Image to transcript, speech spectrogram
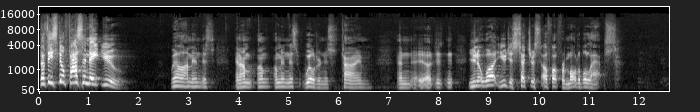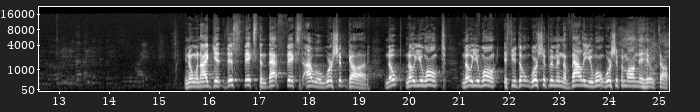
Does he still fascinate you? Well, I'm in this, and I'm, I'm, I'm in this wilderness time. And uh, you know what? You just set yourself up for multiple laps. You know, when I get this fixed and that fixed, I will worship God. Nope, no, you won't. No, you won't. If you don't worship Him in the valley, you won't worship Him on the hilltop.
